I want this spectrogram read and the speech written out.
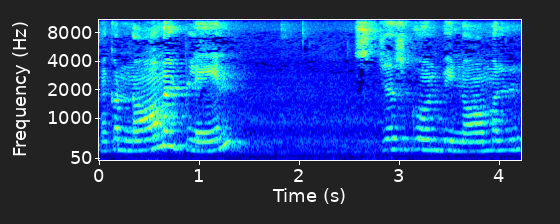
like a normal plane. It's just going to be normal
